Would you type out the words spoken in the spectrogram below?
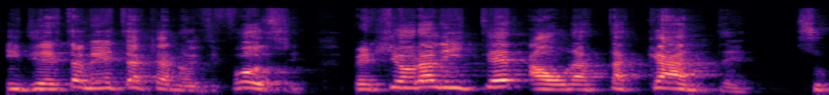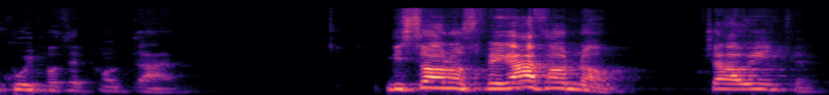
indirettamente anche a noi tifosi, perché ora l'Inter ha un attaccante su cui poter contare. Mi sono spiegato o no? Ciao Inter.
